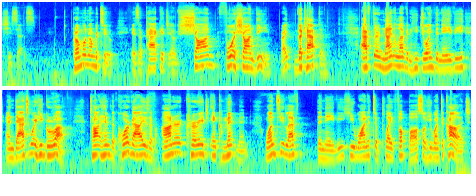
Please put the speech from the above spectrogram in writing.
she says. Promo number two is a package of Sean for Sean Dean, right? The captain. After 9 11, he joined the Navy, and that's where he grew up. Taught him the core values of honor, courage, and commitment. Once he left the Navy, he wanted to play football, so he went to college.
